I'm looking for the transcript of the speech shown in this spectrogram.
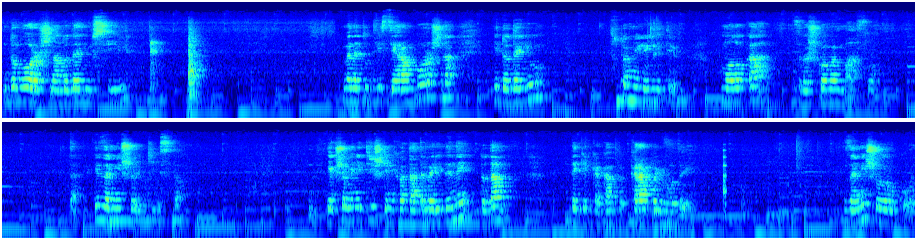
До борошна додаю сіль. У мене тут 200 грам борошна і додаю 100 мл молока з вершковим маслом. Так, і замішую тісто. Якщо мені трішки не вистачатиме рідини, додам декілька крапель води. Замішую рукою.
